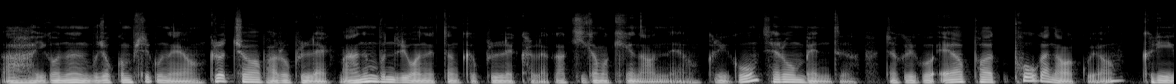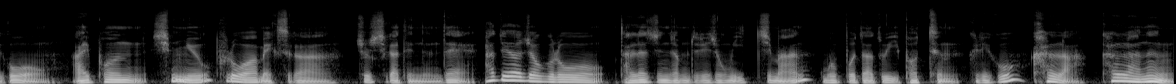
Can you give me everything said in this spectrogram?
아, 이거는 무조건 필구네요. 그렇죠. 바로 블랙. 많은 분들이 원했던 그 블랙 컬러가 기가 막히게 나왔네요. 그리고 새로운 밴드. 자, 그리고 에어팟 4가 나왔고요. 그리고 아이폰 16 프로와 맥스가 출시가 됐는데 하드웨어적으로 달라진 점들이 조금 있지만 무엇보다도 이 버튼 그리고 칼라 칼라는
